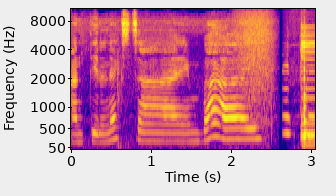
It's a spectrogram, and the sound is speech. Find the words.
until next time. Bye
